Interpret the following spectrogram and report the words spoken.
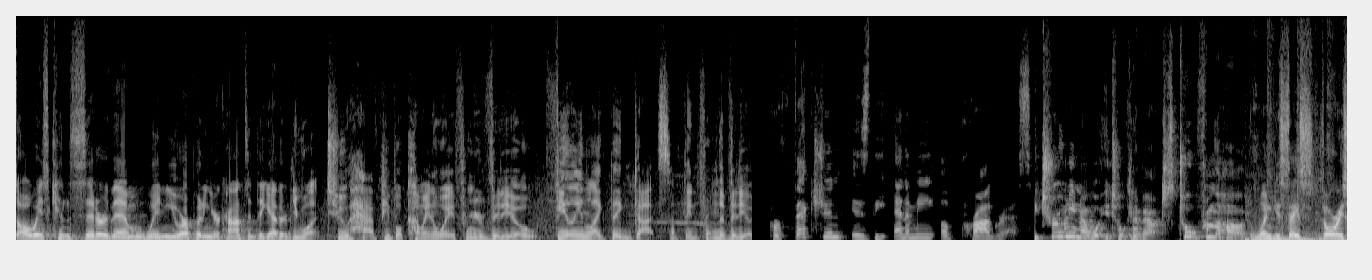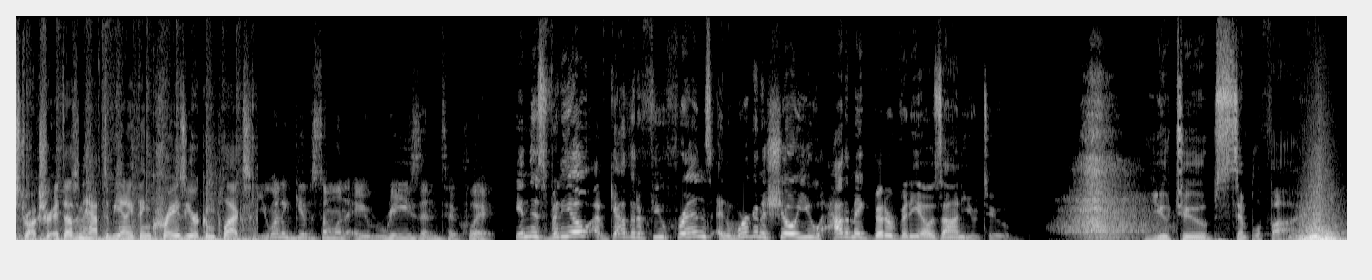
Always consider them when you are putting your content together. You want to have people coming away from your video feeling like they got something from the video. Perfection is the enemy of progress. you truly know what you're talking about, just talk from the heart. When you say story structure, it doesn't have to be anything crazy or complex. You want to give someone a reason to click. In this video, I've gathered a few friends and we're going to show you how to make better videos on YouTube. YouTube Simplified.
